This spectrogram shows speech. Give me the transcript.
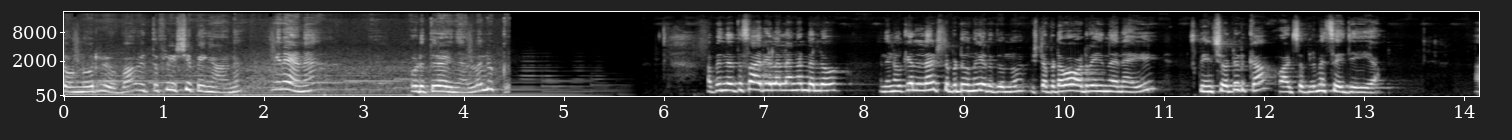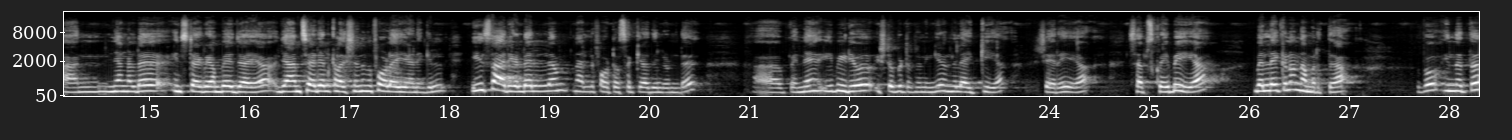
തൊണ്ണൂറ് രൂപ വിത്ത് ഫ്രീ ഷിപ്പിംഗ് ആണ്. ഇങ്ങനെയാണ് ഉടുത്തു കഴിഞ്ഞാലുള്ള ലുക്ക് അപ്പോൾ ഇന്നത്തെ സാരികളെല്ലാം കണ്ടല്ലോ? നിങ്ങൾക്ക് എല്ലാം ഇഷ്ടപ്പെട്ടു എന്ന് കരുതുന്നു. ഇഷ്ടപ്പെട്ടവ ഓർഡർ ചെയ്യുന്നതിനായി സ്ക്രീൻഷോട്ട് എടുക്കാം വാട്സപ്പിൽ മെസ്സേജ് ചെയ്യാം ഞങ്ങളുടെ ഇൻസ്റ്റാഗ്രാം പേജായ ജാം സാരിയൽ കളക്ഷൻ ഒന്ന് ഫോളോ ചെയ്യുകയാണെങ്കിൽ ഈ സാരികളുടെ എല്ലാം നല്ല ഫോട്ടോസൊക്കെ അതിലുണ്ട്. പിന്നെ ഈ വീഡിയോ ഇഷ്ടപ്പെട്ടിട്ടുണ്ടെങ്കിൽ ഒന്ന് ലൈക്ക് ചെയ്യുക ഷെയർ ചെയ്യുക സബ്സ്ക്രൈബ് ചെയ്യുക ബെല്ലൈക്കണം അമർത്തുക. അപ്പോൾ ഇന്നത്തെ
